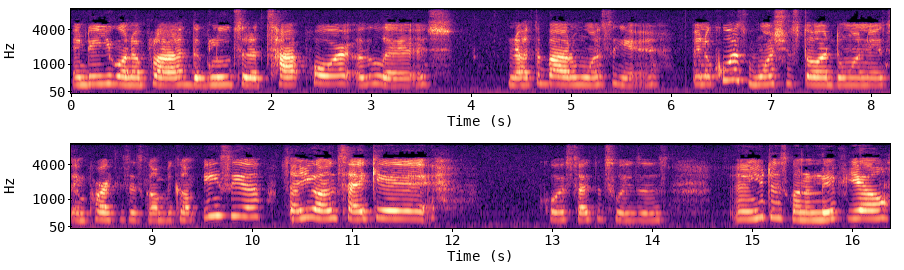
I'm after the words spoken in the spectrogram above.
and then you're gonna apply the glue to the top part of the lash not the bottom once again. And of course once you start doing this in practice it's gonna become easier. So you're gonna take it of course take the tweezers and you're just gonna lift your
